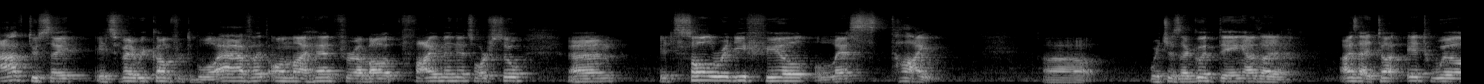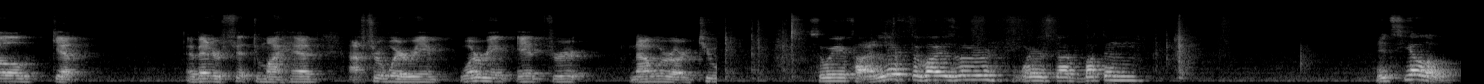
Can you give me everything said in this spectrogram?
I have to say it's very comfortable. I have it on my head for about five minutes or so and it's already feel less tight uh, which is a good thing as I as I thought it will get a better fit to my head after wearing wearing it for an hour or two so if I lift the visor where's that button it's yellow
